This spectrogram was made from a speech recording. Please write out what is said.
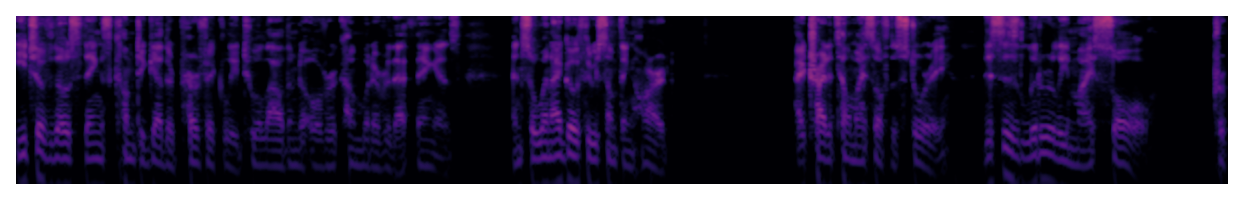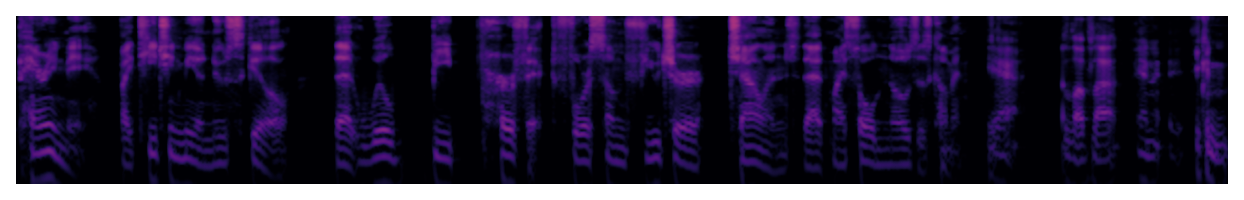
each of those things come together perfectly to allow them to overcome whatever that thing is. And so when I go through something hard, I try to tell myself the story. This is literally my soul preparing me by teaching me a new skill that will be perfect for some future challenge that my soul knows is coming. Yeah, I love that. And you can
